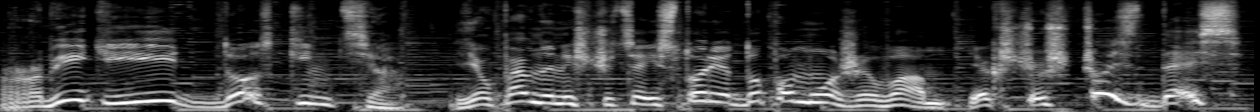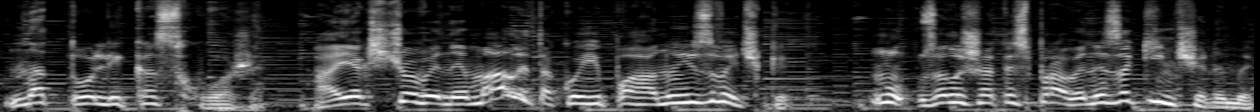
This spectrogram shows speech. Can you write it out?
робіть її до кінця. Я впевнений, що ця історія допоможе вам, якщо щось десь на Толіка схоже. А якщо ви не мали такої поганої звички, ну, залишати справи незакінченими,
